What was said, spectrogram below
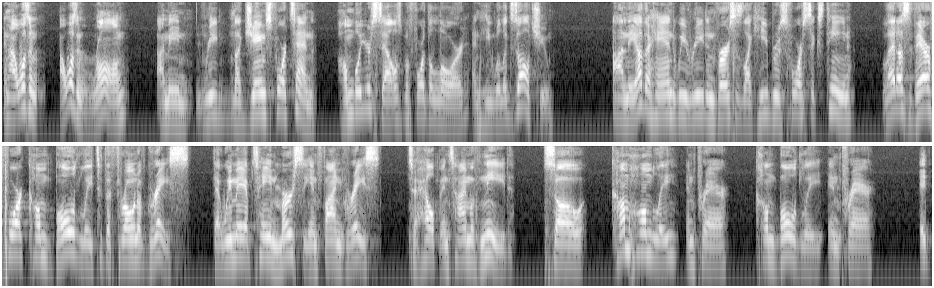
And I wasn't, I wasn't wrong. I mean, read like James 4:10. Humble yourselves before the Lord, and he will exalt you. On the other hand, we read in verses like Hebrews 4:16, "Let us therefore come boldly to the throne of grace, that we may obtain mercy and find grace to help in time of need." So, come humbly in prayer, come boldly in prayer. It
